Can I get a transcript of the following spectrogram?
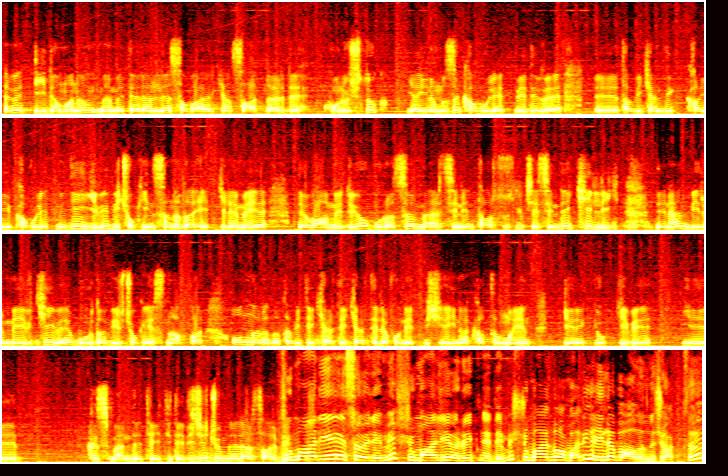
Evet Didem Hanım, Mehmet Eren'le sabah erken saatlerde konuştuk. Yayınımızı kabul etmedi ve e, tabii kendi kayı kabul etmediği gibi birçok insanı da etkilemeye devam ediyor. Burası Mersin'in Tarsus ilçesinde Killik denen bir mevki ve burada birçok esnaf var. Onlara da tabii teker teker telefon etmiş, yayına katılmayın, gerek yok gibi e, kısmen de tehdit edici cümleler sarf etmiş. Cumali'ye ne söylemiş? Cumali'yi arayıp ne demiş? Cumali normalde yayına bağlanacaktı.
